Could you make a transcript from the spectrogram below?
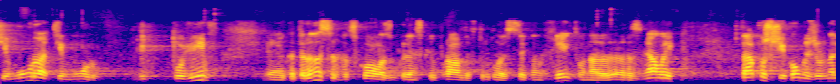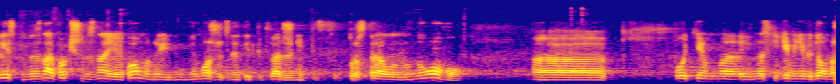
Тимура. Тимур відповів. Е, Катерина Сергацькова з української правди втрутилася в цей конфлікт, вона розмяла їх. Також якомусь журналісту, не знаю, поки що не знаю якому, ну і не можуть знайти підтвердження, прострелили ногу. Е, Потім, е, наскільки мені відомо,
